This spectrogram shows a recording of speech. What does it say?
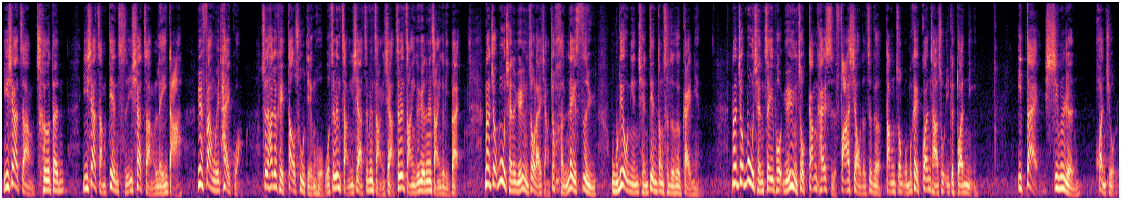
一下涨车灯，一下涨电池，一下涨雷达，因为范围太广。所以它就可以到处点火，我这边涨一下，这边涨一下，这边涨一个月，那边涨一个礼拜。那就目前的元宇宙来讲，就很类似于五六年前电动车的这个概念。那就目前这一波元宇宙刚开始发酵的这个当中，我们可以观察出一个端倪：一代新人换旧人，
